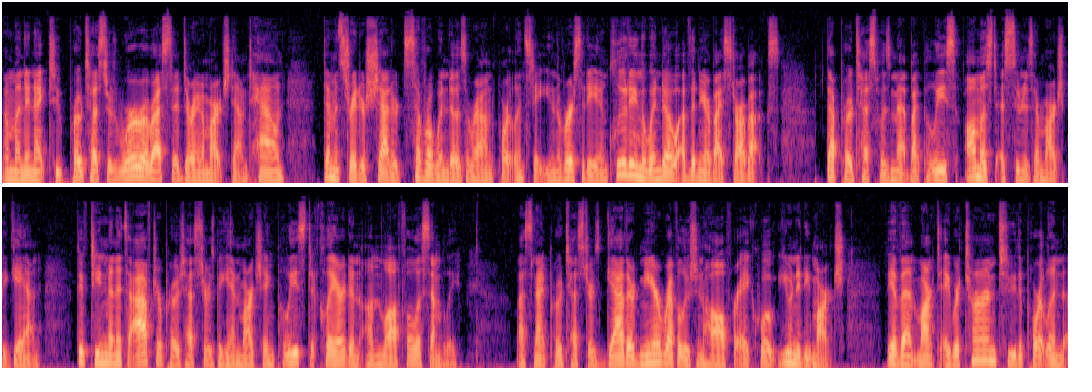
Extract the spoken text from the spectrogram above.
On Monday night, two protesters were arrested during a march downtown. Demonstrators shattered several windows around Portland State University, including the window of the nearby Starbucks. That protest was met by police almost as soon as their march began. Fifteen minutes after protesters began marching, police declared an unlawful assembly. Last night, protesters gathered near Revolution Hall for a quote, unity march. The event marked a return to the Portland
